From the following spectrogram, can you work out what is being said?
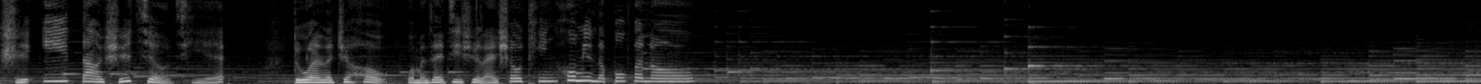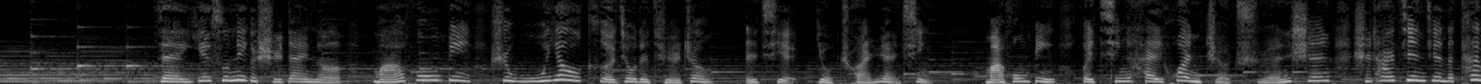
十一到十九节。读完了之后，我们再继续来收听后面的部分哦。在耶稣那个时代呢，麻风病是无药可救的绝症，而且有传染性。麻风病会侵害患者全身，使他渐渐的看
